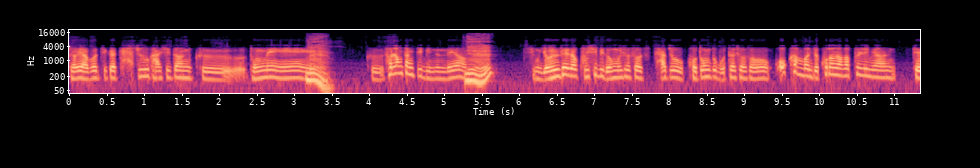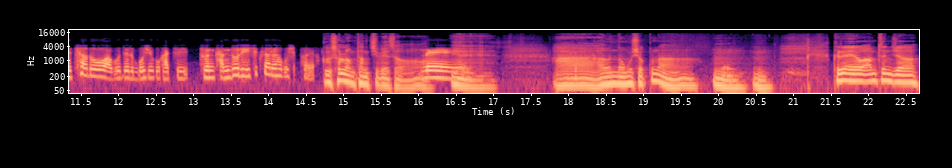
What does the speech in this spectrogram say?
저희 아버지가 자주 가시던 그 동네에 네. 그 설렁탕 집이 있는데요. 예. 지금 연세가 90이 넘으셔서 자주 거동도 못 하셔서 꼭 한번 이제 코로나가 풀리면 제 차로 아버지를 모시고 같이 둔 단둘이 식사를 하고 싶어요. 그 설렁탕 집에서. 네. 예. 아, 아흔 넘으셨구나. 음, 네. 음. 그래요. 아무튼 저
